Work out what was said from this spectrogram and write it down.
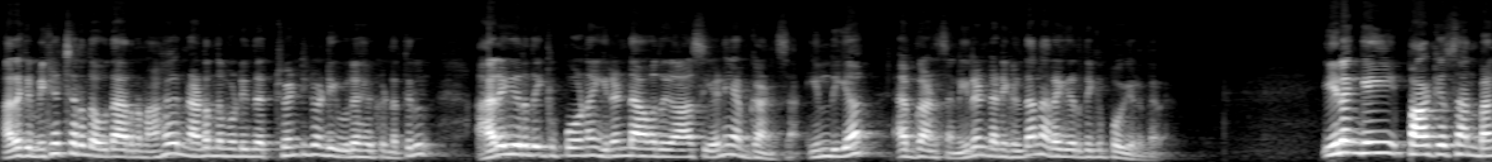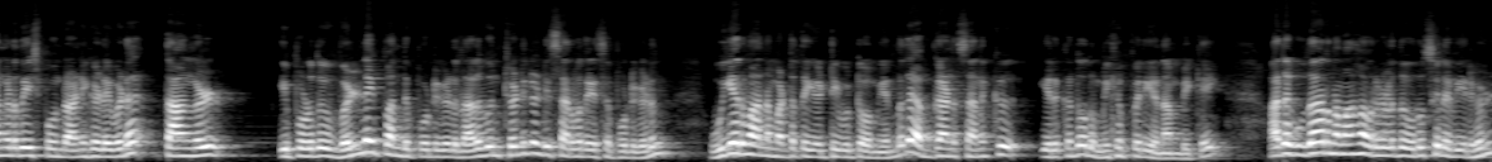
அதுக்கு மிகச்சிறந்த உதாரணமாக நடந்து முடிந்த டுவெண்ட்டி டுவெண்ட்டி உலக கிண்ணத்தில் அரையிறுதிக்கு போன இரண்டாவது ஆசிய அணி ஆப்கானிஸ்தான். இந்தியா ஆப்கானிஸ்தான் இரண்டு அணிகள் தான் அரையிறுதிக்கு போயிருந்தன. இலங்கை பாகிஸ்தான் பங்களாதேஷ் போன்ற அணிகளை விட தாங்கள் இப்பொழுது வெள்ளைப்பந்து போட்டிகளில் அதுவும் டுவெண்டி டுவெண்டி சர்வதேச போட்டிகளில் உயர்வான மட்டத்தை எட்டிவிட்டோம் என்பது ஆப்கானிஸ்தானுக்கு இருக்கின்ற ஒரு மிகப்பெரிய நம்பிக்கை. அதற்கு உதாரணமாக அவர்களது ஒரு சில வீரர்கள்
